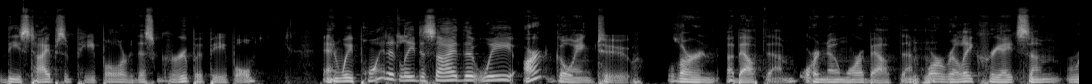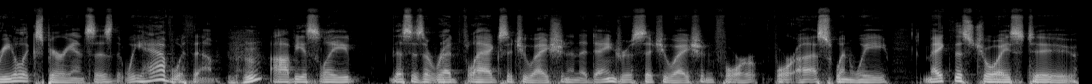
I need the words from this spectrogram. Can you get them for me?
these types of people or this group of people, and we pointedly decide that we aren't going to learn about them or know more about them mm-hmm. or really create some real experiences that we have with them. Mm-hmm. Obviously, this is a red flag situation and a dangerous situation for for us when we make this choice to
